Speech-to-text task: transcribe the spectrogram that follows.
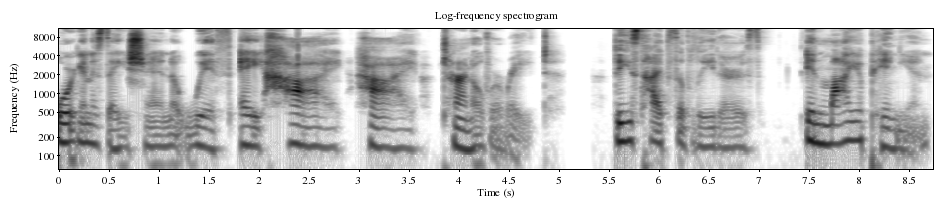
organization with a high, high turnover rate. These types of leaders, in my opinion,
